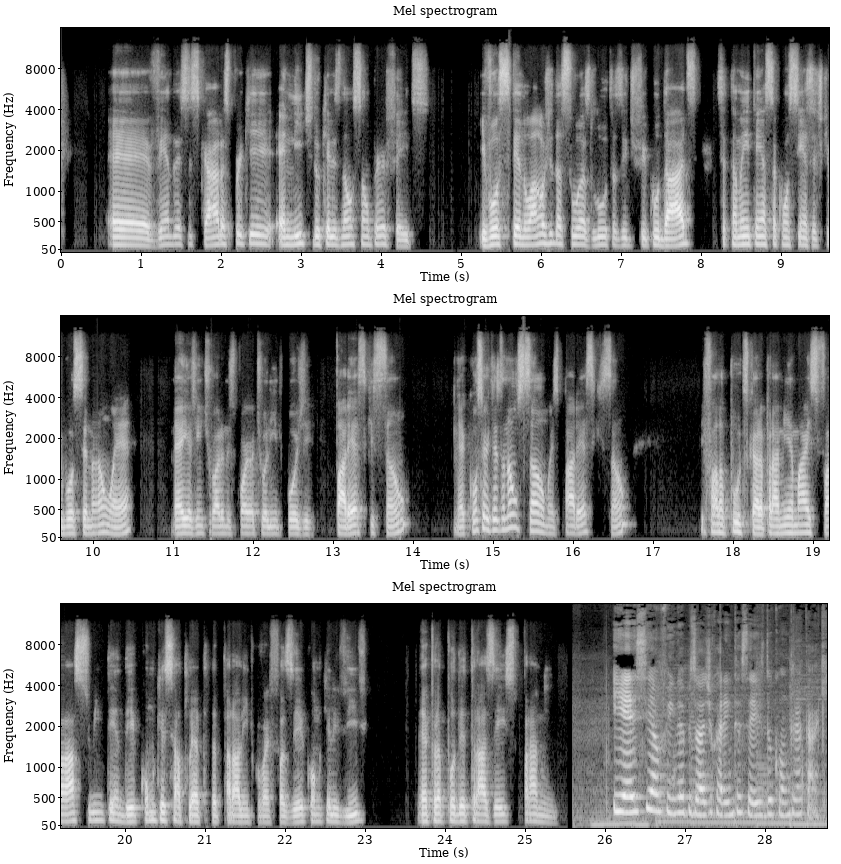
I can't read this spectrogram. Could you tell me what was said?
é, vendo esses caras, porque é nítido que eles não são perfeitos. E você, no auge das suas lutas e dificuldades, você também tem essa consciência de que você não é, né? E a gente olha no esporte olímpico hoje, parece que são, né? com certeza não são, mas parece que são, e fala, putz, cara, para mim é mais fácil entender como que esse atleta paralímpico vai fazer, como que ele vive, né, para poder trazer isso para mim. E esse é o fim do episódio 46 do Contra-Ataque.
